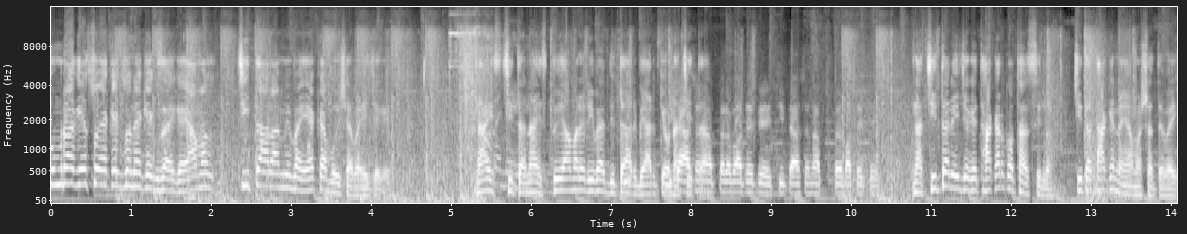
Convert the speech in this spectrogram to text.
তোমরা গেছো এক একজন এক এক জায়গায়। আমার চিতা আর আমি ভাই একা বইসা ভাই এই জায়গায়। নাইস চিতা নাইস তুই আমারে রিভাইভ দিতে পারবি আর কেউ না চিতা আপনারা বাঁচাইতে চিতা আপনারা বাঁচাইতে। না চিতার এই জায়গায় থাকার কথা ছিল। চিতা থাকে নাই আমার সাথে ভাই।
